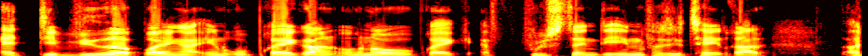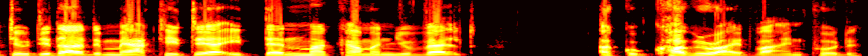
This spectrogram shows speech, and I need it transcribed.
at det viderebringer en rubrik og en underrubrik er fuldstændig inden for citatret. Og det er jo det, der er det mærkelige der. I Danmark har man jo valgt at gå copyright-vejen på det.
